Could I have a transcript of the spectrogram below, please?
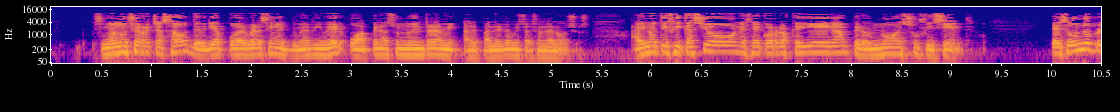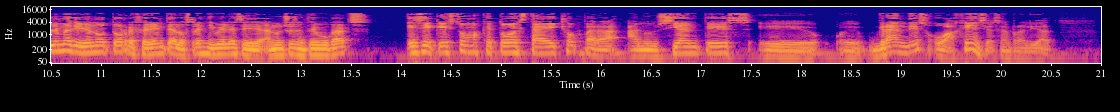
Si un anuncio es rechazado, debería poder verse en el primer nivel o apenas uno entra al panel de administración de anuncios. Hay notificaciones, hay correos que llegan, pero no es suficiente. El segundo problema que yo noto referente a los tres niveles de anuncios en Facebook Ads es que esto más que todo está hecho para anunciantes eh, eh, grandes o agencias en realidad.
